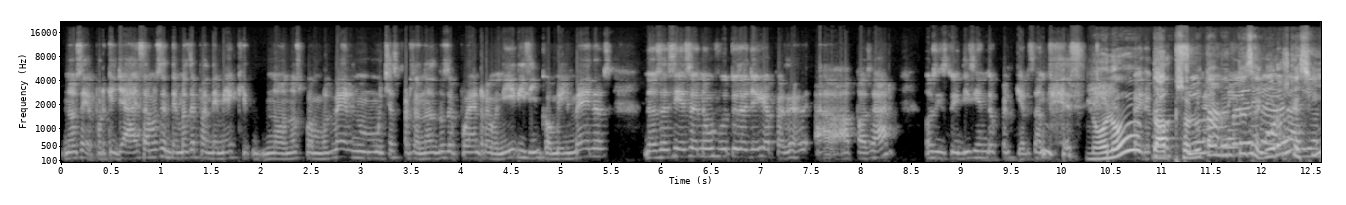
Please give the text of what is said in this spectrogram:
no sé, porque ya estamos en temas de pandemia que no nos podemos ver, muchas personas no se pueden reunir y cinco mil menos. No sé si eso en un futuro llegue a pasar, a, a pasar o si estoy diciendo cualquier sandez. No, no, Pero- absolutamente seguros que sí.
